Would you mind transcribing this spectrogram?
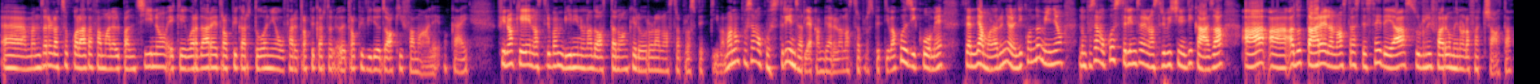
mangiare la cioccolata fa male al pancino e che guardare troppi cartoni o fare troppi cartoni o troppi videogiochi fa male, ok? Fino a che i nostri bambini non adottano anche loro la nostra prospettiva, ma non possiamo costringerli a cambiare la nostra prospettiva, così come se andiamo alla riunione di condominio non possiamo costringere i nostri vicini di casa a, a adottare la nostra stessa idea sul rifare o meno la facciata.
